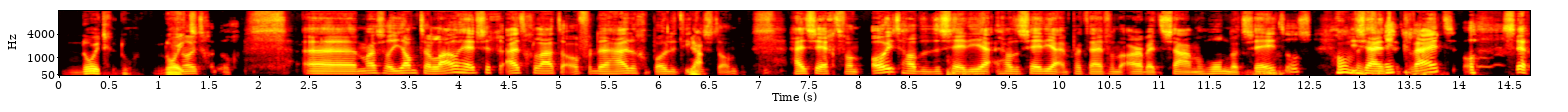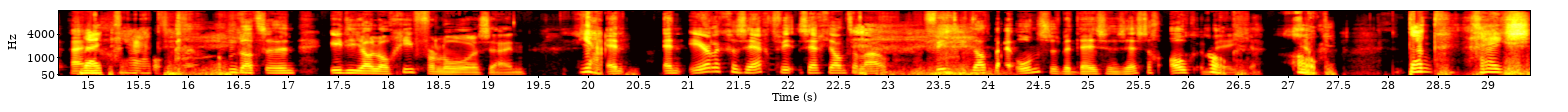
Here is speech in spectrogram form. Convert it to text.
nooit genoeg. Nooit. Nooit genoeg. Eh, Marcel Jan Terlouw heeft zich uitgelaten over de huidige politieke Ja. stand. Hij zegt van ooit hadden de CDA, hadden CDA en Partij van de Arbeid samen 100 zetels. Die zijn ze kwijt, zegt hij, kwijtgeraakt. omdat ze hun ideologie verloren zijn. Ja, En, en eerlijk gezegd, zegt Jan Terlouw, vind ik dat bij ons, dus bij D66, ook een Ook. beetje. ook. Dank Gijs,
